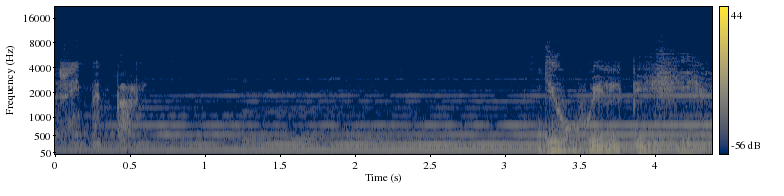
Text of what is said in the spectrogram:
Remember, you will be healed.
